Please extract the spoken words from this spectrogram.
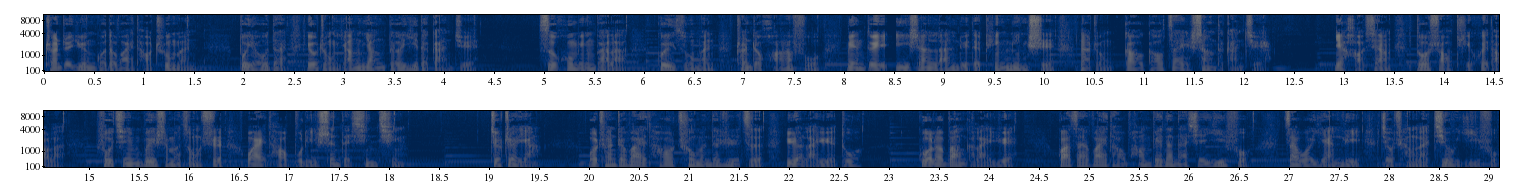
穿着熨过的外套出门，不由得有种洋洋得意的感觉，似乎明白了。贵族们穿着华服面对衣衫褴褛的平民时那种高高在上的感觉，也好像多少体会到了父亲为什么总是外套不离身的心情。就这样，我穿着外套出门的日子越来越多。过了半个来月，挂在外套旁边的那些衣服，在我眼里就成了旧衣服，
